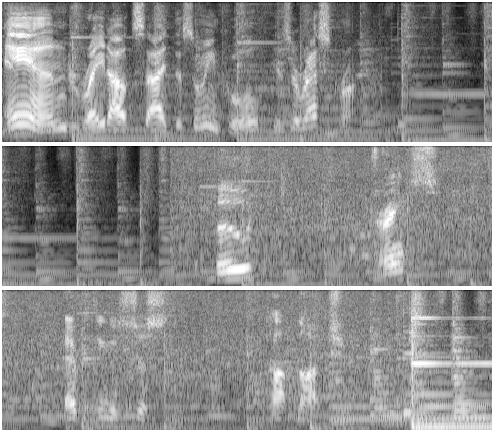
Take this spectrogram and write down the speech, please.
and right outside the swimming pool is a restaurant. Food, drinks, everything is just top notch.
